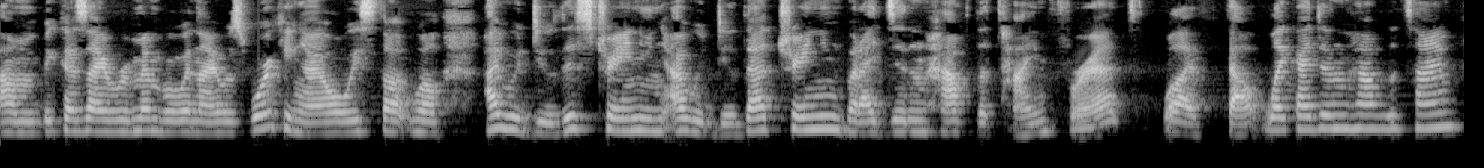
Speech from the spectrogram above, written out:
Um, because I remember when I was working, I always thought, well, I would do this training, I would do that training, but I didn't have the time for it. Well, I felt like I didn't have the time.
